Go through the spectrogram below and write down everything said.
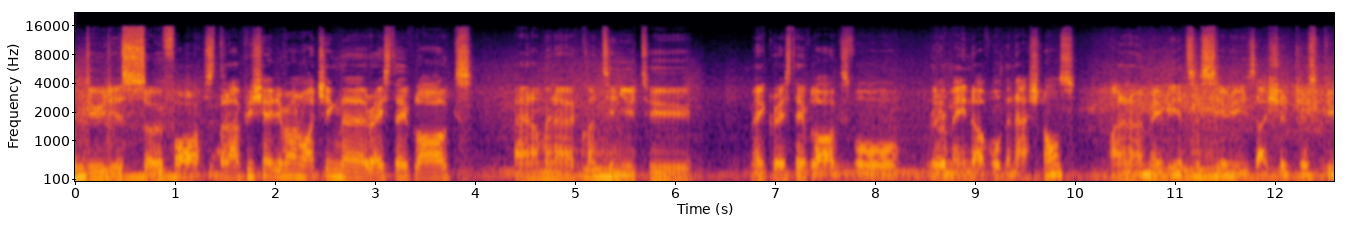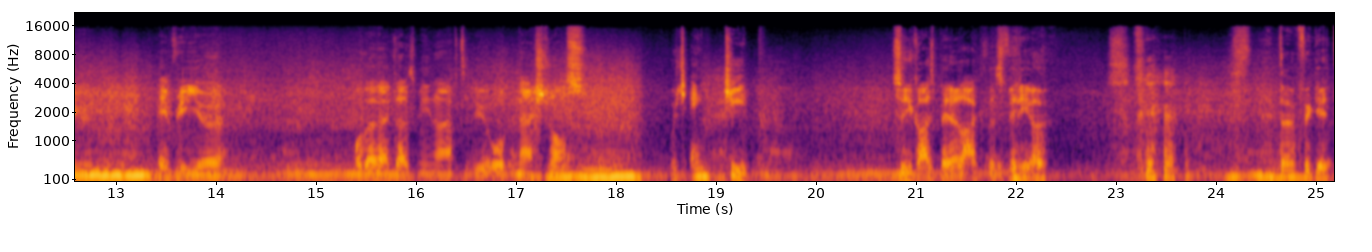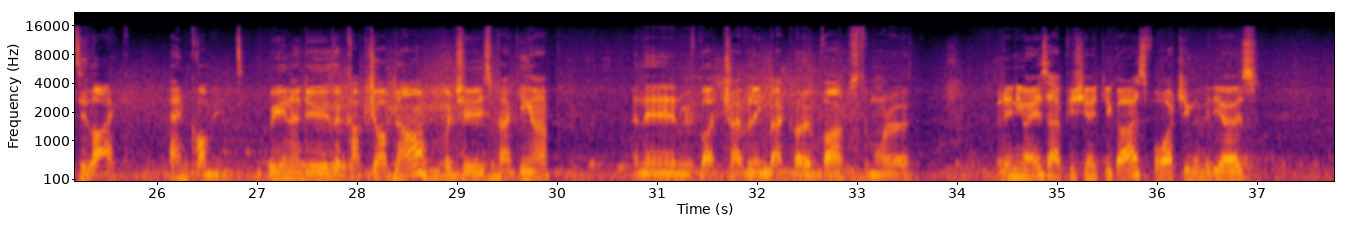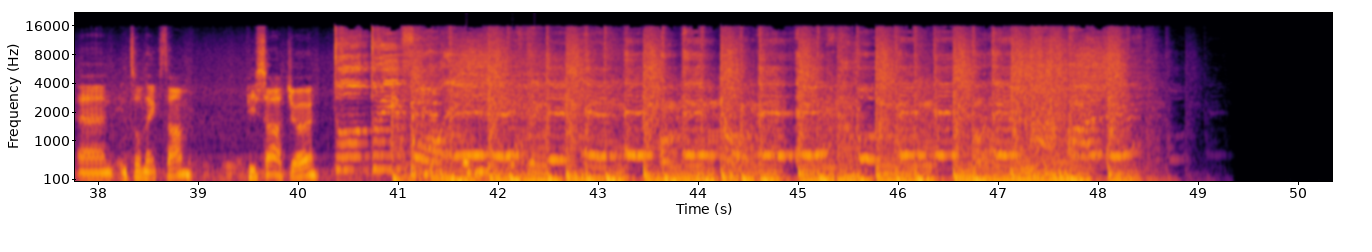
dude is so fast. But I appreciate everyone watching the race day vlogs. And I'm going to continue to make race day vlogs for the remainder of all the nationals. I don't know, maybe it's a series I should just do every year. Although that does mean I have to do all the nationals, which ain't cheap. So you guys better like this video. Don't forget to like and comment. We're gonna do the cuck job now, which is packing up. And then we've got traveling back home vibes tomorrow. But anyways, I appreciate you guys for watching the videos. And until next time, peace out, Joe.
